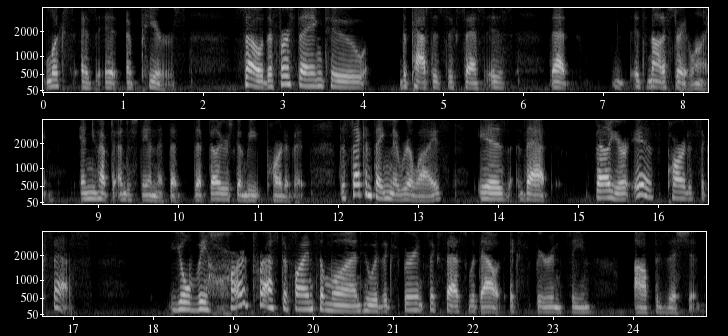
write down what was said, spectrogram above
looks as it appears. So, the first thing to the path to success is that it's not a straight line. And you have to understand that, that, that failure is going to be part of it. The second thing to realize is that failure is part of success you'll be hard pressed to find someone who has experienced success without experiencing opposition.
